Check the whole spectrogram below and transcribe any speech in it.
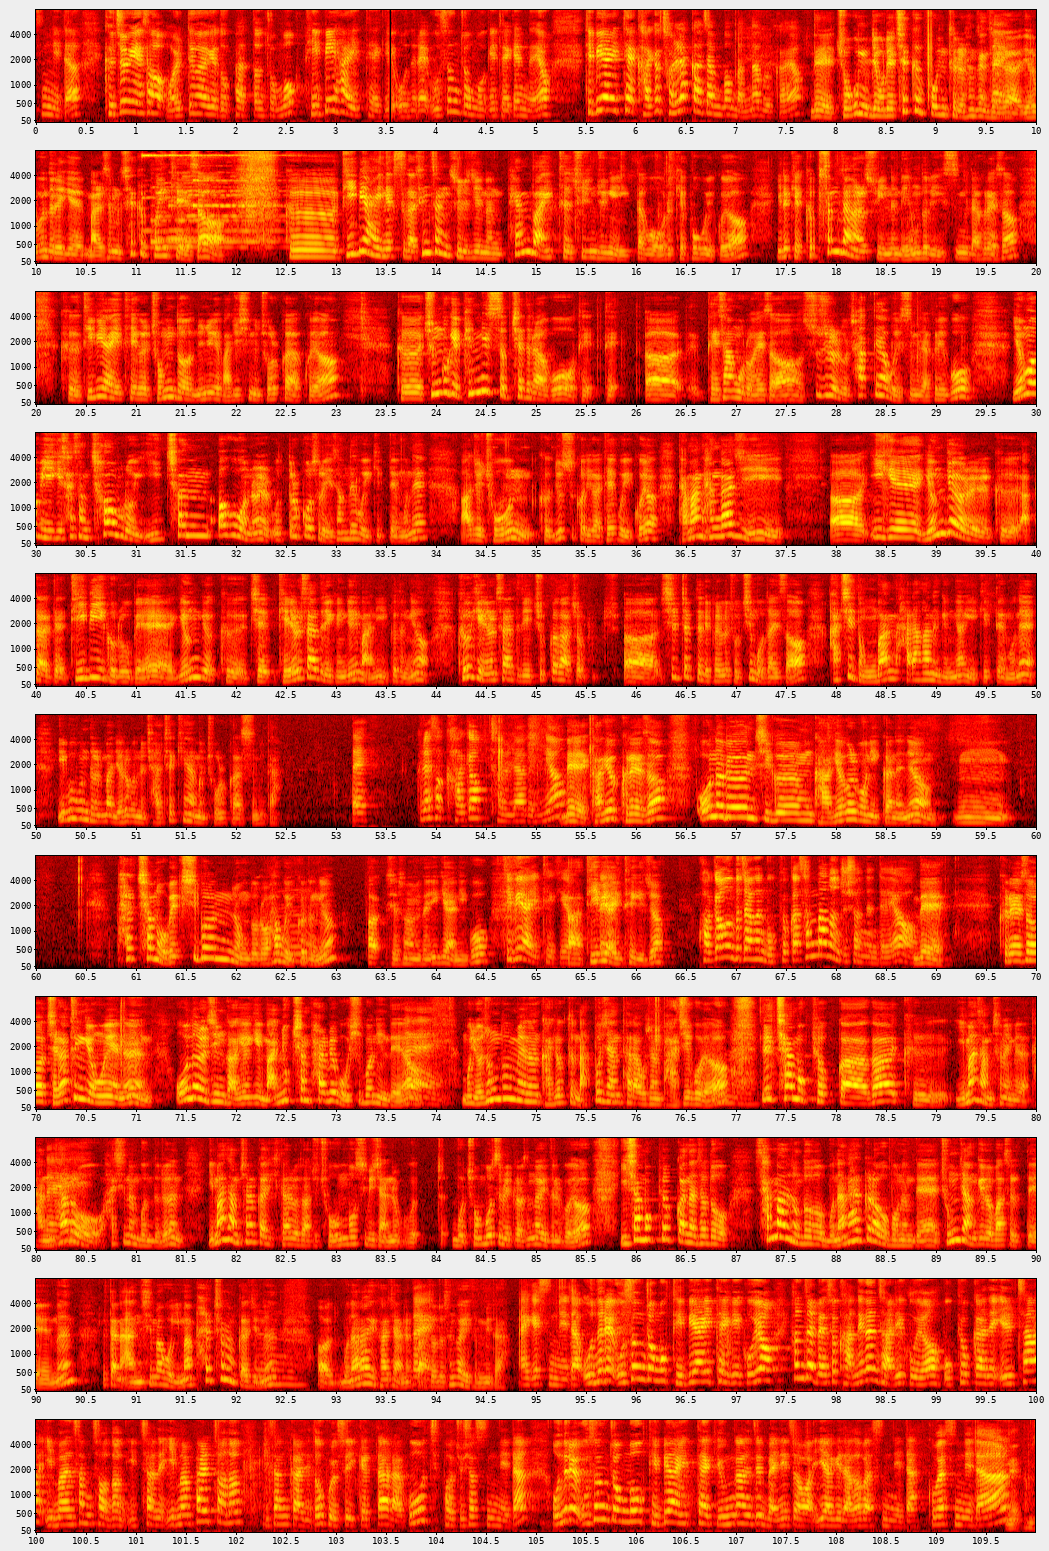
있습니다. 그 중에서 월등하게 높았던 종목 DB 하이텍이 오늘의 우승 종목이 되겠네요. DB 하이텍 가격 전략까지 한번 만나볼까요? 네, 조금 이제 우리가 체크 포인트를 항상 네. 제가 여러분들에게 말씀을 체크 포인트에서 그 DB 하이넥스가 생산 추진은 펜바이트 추진 중에 있다고 이렇게 보고 있고요. 이렇게 급성장할 수 있는 내용들이 있습니다. 그래서 그 DB 하이텍을 좀 더 눈여겨 봐주시면 좋을 것 같고요. 그 중국의 펜미스 업체들하고 대, 대, 어, 대상으로 해서 수주를 확대하고 있습니다. 그리고 영업이익이 사상 처음으로 2천억 원을 웃돌 것으로 예상되고 있기 때문에 아주 좋은 그 뉴스거리가 되고 있고요. 다만 한 가지 어, 이게 연결 그 아까 DB 그룹에 연결 그 제, 계열사들이 굉장히 많이 있거든요. 그 계열사들이 주가가 좀 어, 실적들이 별로 좋지 못해서 같이 동반 하락하는 경향이 있기 때문에 이 부분들만 여러분들 잘 체킹하면 좋을 것 같습니다. 네. 그래서 가격 전략은요? 네, 가격 그래서 오늘은 지금 가격을 보니까는요, 음, 8,510원 정도로 하고 음. 있거든요. 아, 죄송합니다. 이게 아니고, DB 하이텍이요. 아, DB 네. 곽영은 부장은 목표가 3만 원 주셨는데요. 네. 그래서 제 같은 경우에는 오늘 지금 가격이 16,850원인데요. 네. 뭐요 정도면은 가격도 나쁘지 않다라고 저는 봐지고요. 음. 1차 목표가가 그 23,000원입니다. 단타로 네. 하시는 분들은 23,000원까지 기다려도 아주 좋은 모습이지 않을까, 뭐 좋은 모습일 거라 생각이 들고요. 2차 목표가는 저도 3만 원 정도도 무난할 거라고 보는데 중장기로 봤을 때는 일단 안심하고 28,000원까지는 음. 어, 무난하게 가지 않을까 네. 저도 생각이 듭니다. 알겠습니다. 오늘의 우승 종목 DB하이텍이고요. 현재 매수 가능한 자리고요. 목표가는 1차 23,000원, 2차는 28,000원 이상까지도 볼 수 있겠다라고 짚어주셨습니다. 오늘의 우승 종목 DB하이텍 윤강진 매니저와 이야기 나눠봤습니다. 고맙습니다. 네, 감사합니다.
